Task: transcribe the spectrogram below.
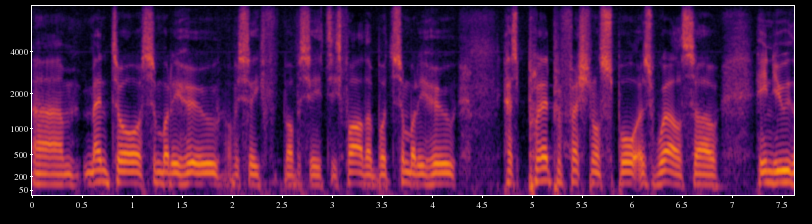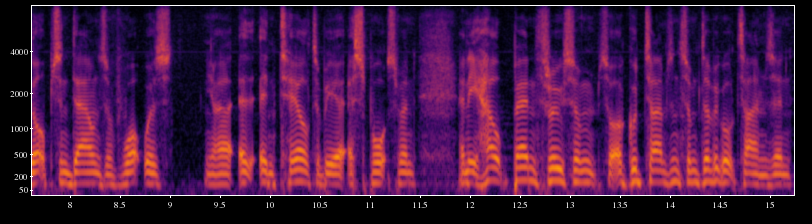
um, mentor, somebody who obviously obviously it's his father, but somebody who has played professional sport as well. So he knew the ups and downs of what was you know, entailed to be a, a sportsman, and he helped Ben through some sort of good times and some difficult times. And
